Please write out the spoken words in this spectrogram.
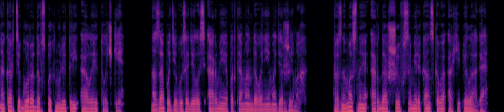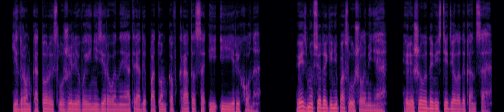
На карте города вспыхнули три алые точки. На западе высадилась армия под командованием одержимых. Разномастная орда шиф с американского архипелага, ядром которой служили военизированные отряды потомков Кратоса и Иерихона. Ведьма все таки не послушала меня и решила довести дело до конца.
